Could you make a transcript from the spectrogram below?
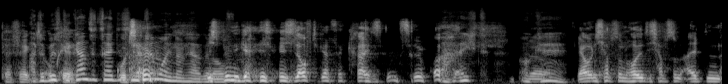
Perfekt. Ach, du bist okay. die ganze Zeit im Zimmer hin und her gelaufen. Ich, bin ich, ich laufe die ganze Zeit Kreise im Zimmer. Ach, echt? Okay. Ja, ja und ich habe so einen Holz, ich habe so einen alten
